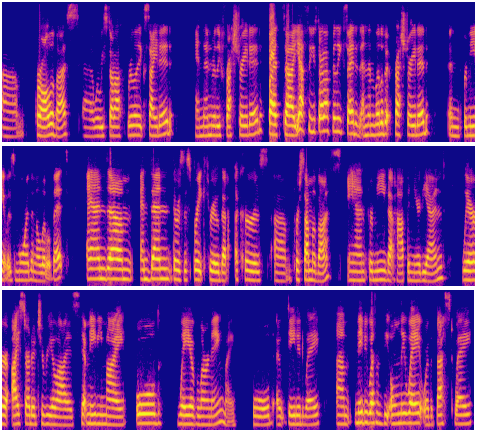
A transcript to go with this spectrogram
um, for all of us uh, where we start off really excited and then really frustrated. But uh, yeah, so you start off really excited and then a little bit frustrated. And for me, it was more than a little bit. And um, and then there's this breakthrough that occurs um, for some of us, and for me, that happened near the end, where I started to realize that maybe my old way of learning, my old, outdated way, um, maybe wasn't the only way or the best way.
